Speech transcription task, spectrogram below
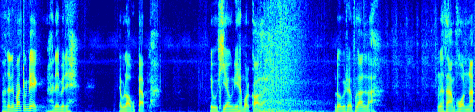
จะเล่นบ้านจุกเด็กเล่นไปดิเดี๋ยวรอกูแป๊บเดี๋ยวกูเคลียร์ตรงนี้ให้หมดก่อนละโดดไปเถอะเพื่อนล่ะเหลือสามคนน่ะ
